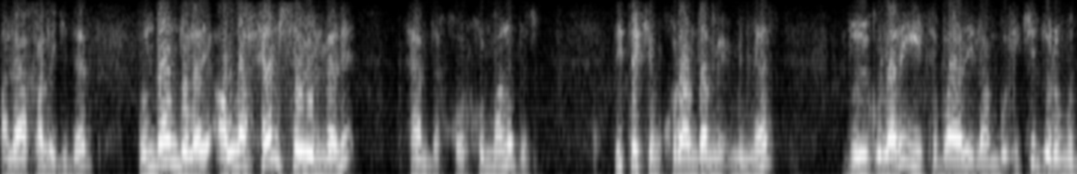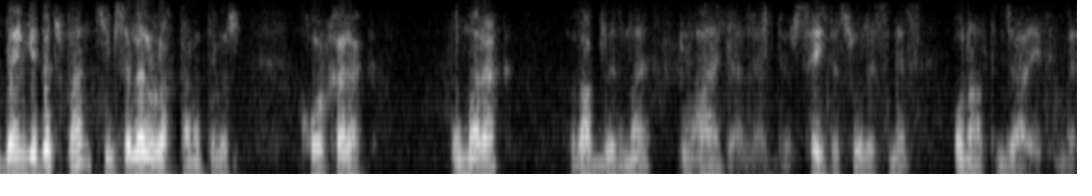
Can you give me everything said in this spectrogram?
alakalı gider. Bundan dolayı Allah hem sevilmeli hem de korkulmalıdır. Nitekim Kur'an'da müminler duyguları itibarıyla bu iki durumu dengede tutan kimseler olarak tanıtılır. Korkarak, umarak Rablerine dua ederler diyor. Secde suresinin 16. ayetinde.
